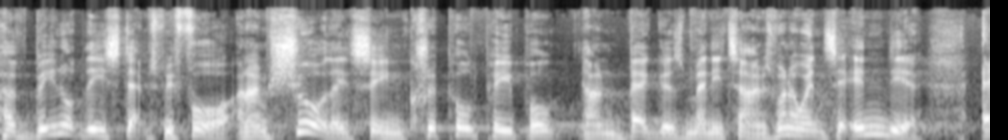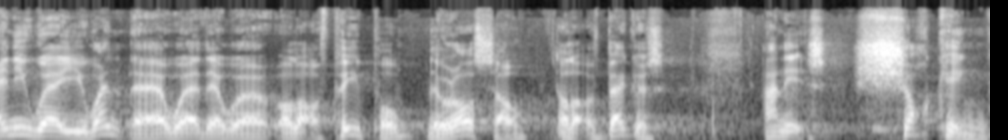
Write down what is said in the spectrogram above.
have been up these steps before, and I'm sure they'd seen crippled people and beggars many times. When I went to India, anywhere you went there where there were a lot of people, there were also a lot of beggars. And it's shocking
